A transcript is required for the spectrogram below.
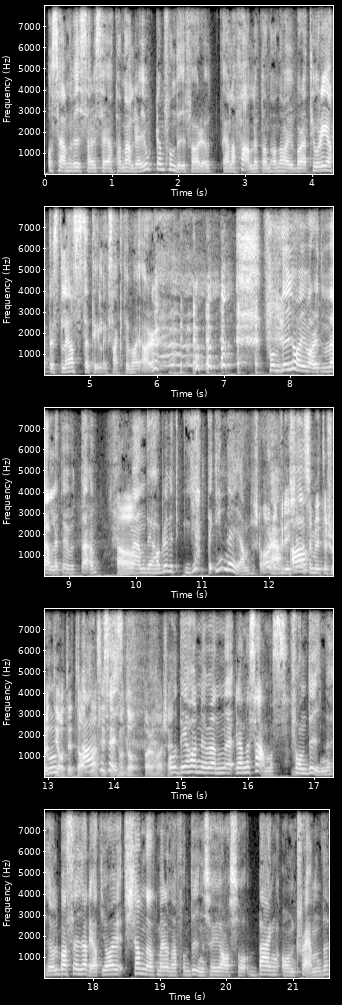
Och sen visar det sig att han aldrig har gjort en fondue förut i alla fall. Utan han har ju bara teoretiskt läst sig till exakt hur man gör. fondue har ju varit väldigt ute. Ja. Men det har blivit jätteinne igen förstår Ja, det, jag. för det känns Ja. som lite 70-80-tal. Ja, man sitter som doppar och har sig. Och det har nu en renässans, fondyn. Jag vill bara säga det att jag känner att med den här fondyn så är jag så bang on trend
